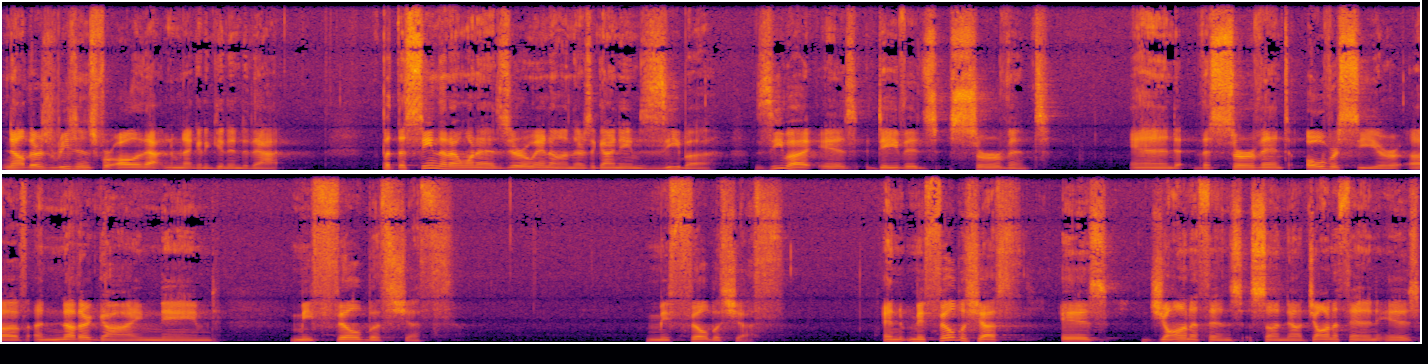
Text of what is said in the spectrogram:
Now, there's reasons for all of that, and I'm not going to get into that. But the scene that I want to zero in on, there's a guy named Ziba Ziba is David's servant and the servant overseer of another guy named Mephibosheth. Mephibosheth. And Mephibosheth is Jonathan's son. Now, Jonathan is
